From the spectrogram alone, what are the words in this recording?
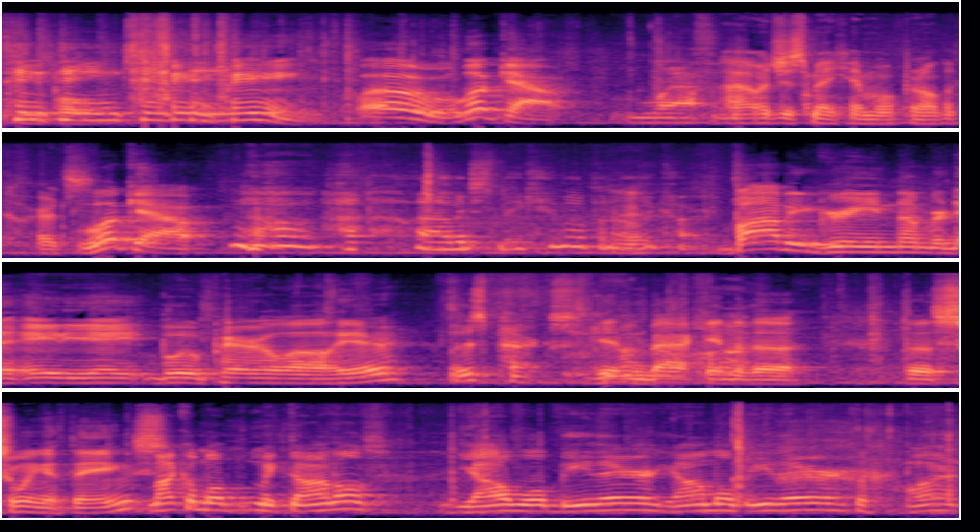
Ping, people. ping, ping, ping, ping. ping. Whoa, look out. laughing. I would just make him open all the cards. Look out. No, I would just make him open all the cards. Bobby Green, number to 88, blue parallel here. This pecs. Getting back into the the swing of things. Michael Mo- McDonald. Y'all will be there. Y'all will be there. What?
